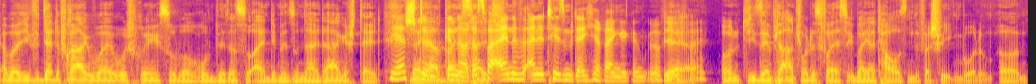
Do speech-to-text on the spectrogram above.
aber die, deine Frage war ja ursprünglich so, warum wird das so eindimensional dargestellt? Ja, stimmt, Naja, genau. Das halt- war eine, eine These, mit der ich hier reingegangen bin, auf jeden Ja, Fall. und die simple Antwort ist, weil es über Jahrtausende verschwiegen wurde. Und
